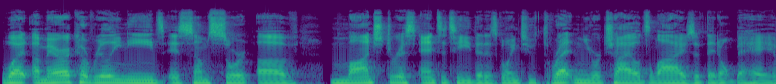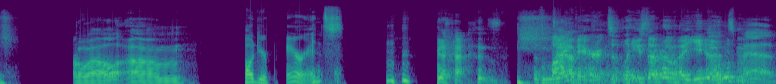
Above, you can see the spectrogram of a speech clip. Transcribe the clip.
what America really needs is some sort of monstrous entity that is going to threaten your child's lives if they don't behave. Well, um, Called your parents. Yeah, it's, My parents, at least. I don't know about you. it's mad.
